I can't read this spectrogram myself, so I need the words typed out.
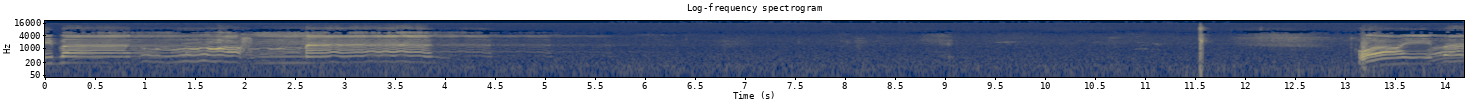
عباد الرحمن. وعباد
